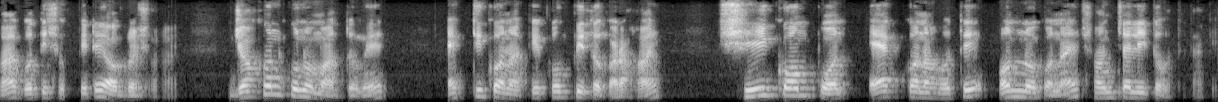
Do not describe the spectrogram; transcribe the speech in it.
বা গতিশক্তিটাই অগ্রসর হয়। যখন কোনো মাধ্যমের একটি কণাকে কম্পিত করা হয়, সেই কম্পন এক কণা হতে অন্য কণায় সঞ্চালিত হতে থাকে।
